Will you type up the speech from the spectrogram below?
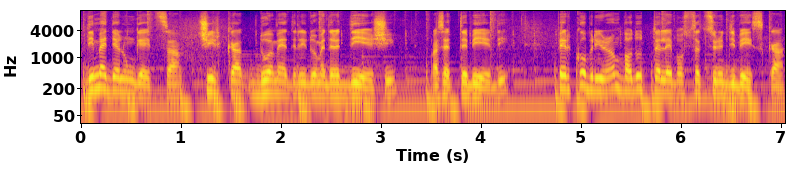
di media lunghezza, circa 2 metri, 2 metri e 10, una 7 piedi, per coprire un po' tutte le postazioni di pesca,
